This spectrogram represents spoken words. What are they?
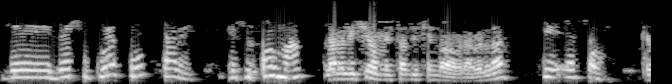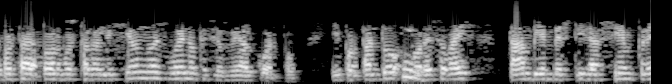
de ver su cuerpo, ¿sabes? Que su forma. La religión me estás diciendo ahora, ¿verdad? Sí, eso. Que por, por vuestra religión no es bueno que se os vea el cuerpo. Y por tanto, por eso vais tan bien vestidas siempre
